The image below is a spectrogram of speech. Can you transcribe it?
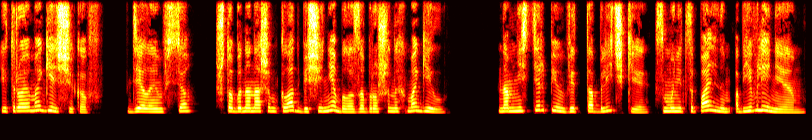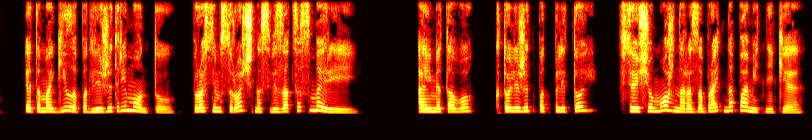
и трое могильщиков, Делаем все, чтобы на нашем кладбище не было заброшенных могил. Нам нестерпим вид таблички с муниципальным объявлением. Эта могила подлежит ремонту. Просим срочно связаться с мэрией. А имя того, кто лежит под плитой, все еще можно разобрать на памятнике.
